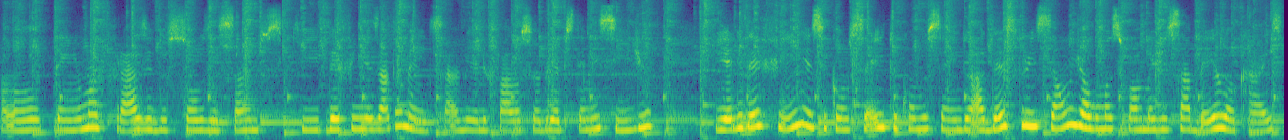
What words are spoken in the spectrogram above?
falou tem uma frase do Souza Santos que define exatamente, sabe? Ele fala sobre epistemicídio e ele define esse conceito como sendo a destruição de algumas formas de saber locais,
